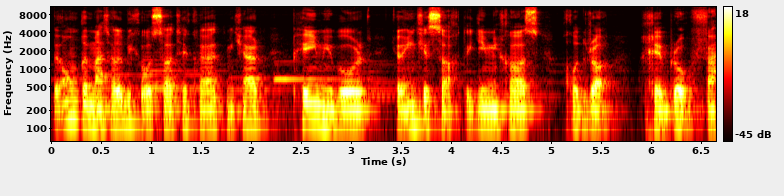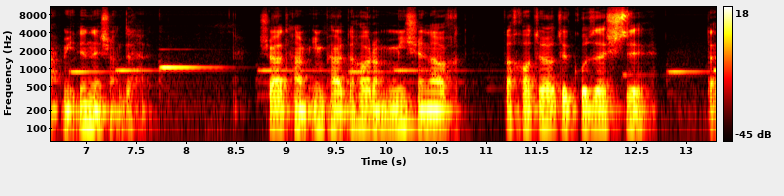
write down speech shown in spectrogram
به عمق مطالبی که استاد حکایت می‌کرد پی می‌برد یا اینکه ساختگی می‌خواست خود را خبر و فهمیده نشان دهد. شاید هم این پرده ها را میشناخت و خاطرات گذشته در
